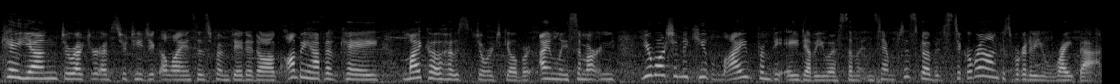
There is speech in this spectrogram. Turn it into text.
K Young, Director of Strategic Alliances from Datadog. On behalf of K, my co-host George Gilbert, I'm Lisa Martin. You're watching theCUBE live from the AWS Summit in San Francisco, but stick around because we're going to be right back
